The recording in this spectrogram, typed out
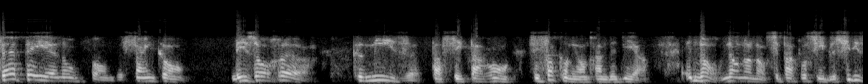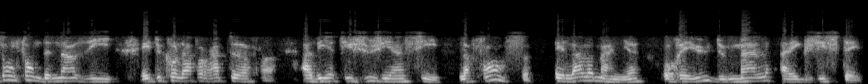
faire payer un enfant de 5 ans les horreurs commises par ses parents. C'est ça qu'on est en train de dire. Non, non, non, non, c'est pas possible. Si les enfants de nazis et de collaborateurs avaient été jugés ainsi, la France et l'Allemagne auraient eu du mal à exister.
